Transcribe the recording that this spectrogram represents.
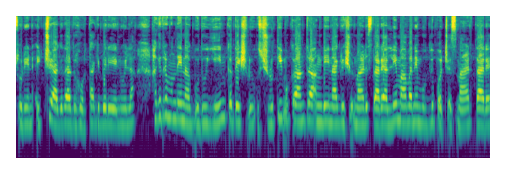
ಸೂರ್ಯನ ಇಚ್ಛೆ ಆಗಿದೆ ಅದ್ರ ಹೊರತಾಗಿ ಬೇರೆ ಏನೂ ಇಲ್ಲ. ಹಾಗಿದ್ರೆ ಮುಂದೆ ಏನಾಗ್ಬೋದು? ಏನು ಕತೆ ಶ್ರು ಶ್ರುತಿ ಮುಖಾಂತರ ಅಂಗಡಿ ಇನಾಗ್ರೇಷನ್ ಮಾಡಿಸ್ತಾರೆ, ಅಲ್ಲೇ ಮಾವನೇ ಮೊದಲು ಪರ್ಚೇಸ್ ಮಾಡ್ತಾರೆ.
